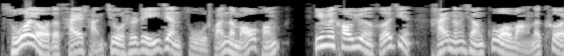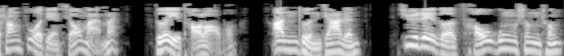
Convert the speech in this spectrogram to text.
所有的财产就是这一件祖传的茅棚。因为靠运河近，还能向过往的客商做点小买卖，得以讨老婆，安顿家人。据这个曹公声称，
